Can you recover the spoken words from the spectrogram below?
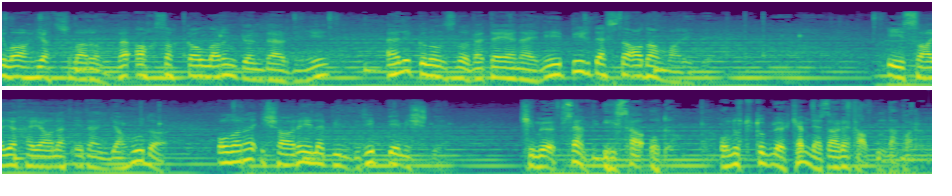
ilahiyyatçıların və axsaqqalların göndərdiyi əli qılınclı və dəyənəkli bir dəstə adam var idi. İsa'ya xəyanət edən Yahuda onlara işarə ilə bildirib demişdi. Kimi öpsəm İsa odur. Onu tutub möhkəm nəzarət altında aparın.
